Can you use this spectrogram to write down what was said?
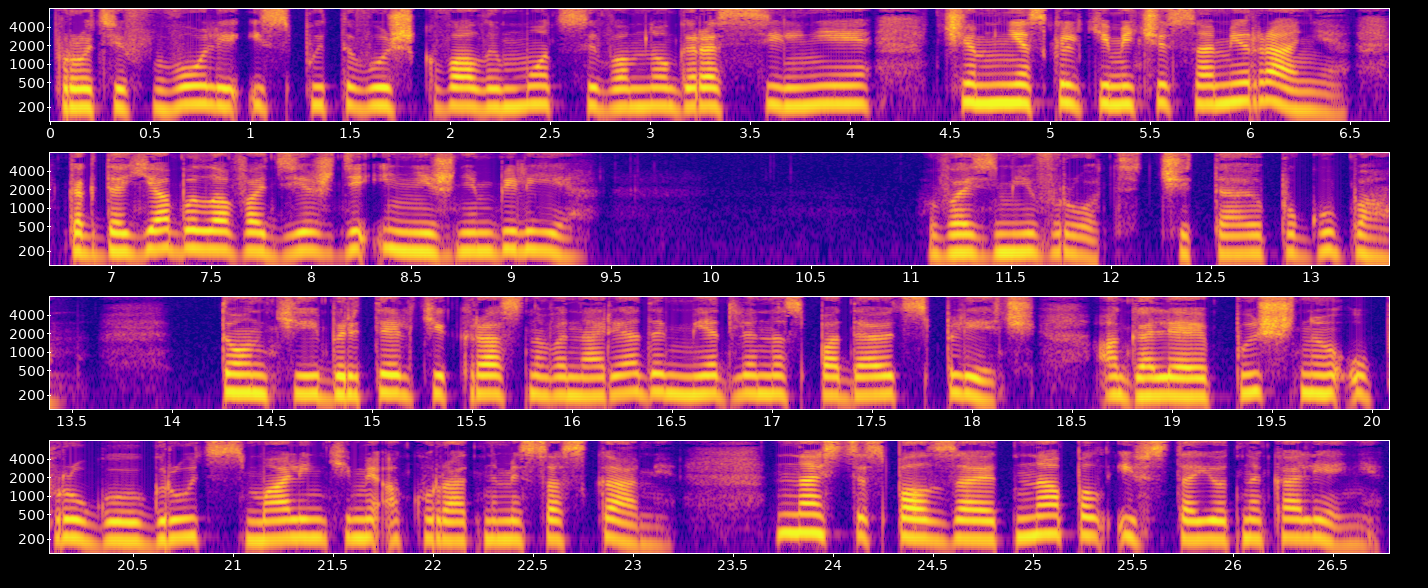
Против воли испытываю шквал эмоций во много раз сильнее, чем несколькими часами ранее, когда я была в одежде и нижнем белье. «Возьми в рот», читаю по губам. Тонкие бретельки красного наряда медленно спадают с плеч, оголяя пышную упругую грудь с маленькими аккуратными сосками. Настя сползает на пол и встает на колени.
